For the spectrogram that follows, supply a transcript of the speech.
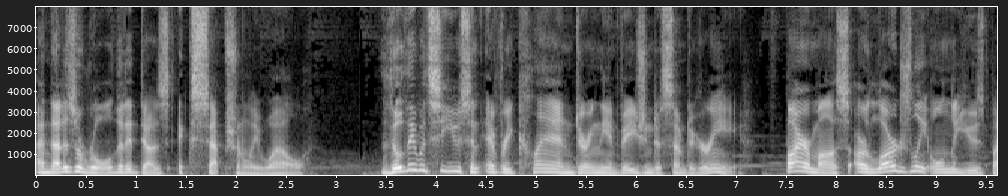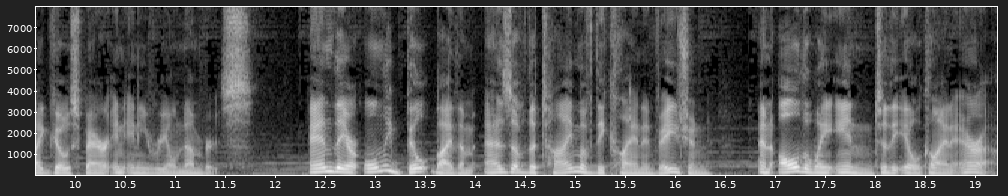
and that is a role that it does exceptionally well. Though they would see use in every clan during the invasion to some degree, Firemoths are largely only used by Ghost Bear in any real numbers. And they are only built by them as of the time of the clan invasion, and all the way into the ilClan era.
